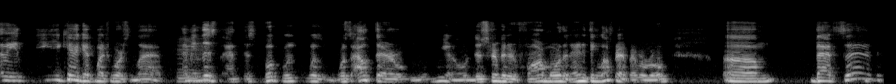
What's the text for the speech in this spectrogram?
I mean, you can't get much worse than that. Mm-hmm. I mean, hmm. this this book was, was was out there, you know, distributed far more than anything Lovecraft ever wrote. Um, that said,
